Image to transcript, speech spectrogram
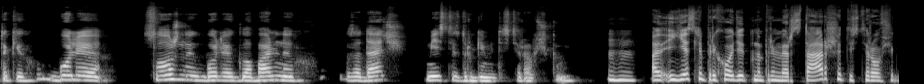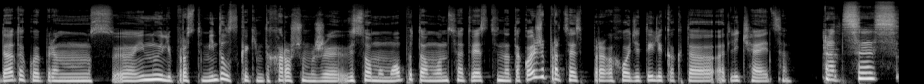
таких более сложных, более глобальных задач вместе с другими тестировщиками. Угу. А если приходит, например, старший тестировщик, да, такой прям, с, э, ну или просто middle с каким-то хорошим уже весомым опытом, он, соответственно, такой же процесс проходит или как-то отличается? Процесс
